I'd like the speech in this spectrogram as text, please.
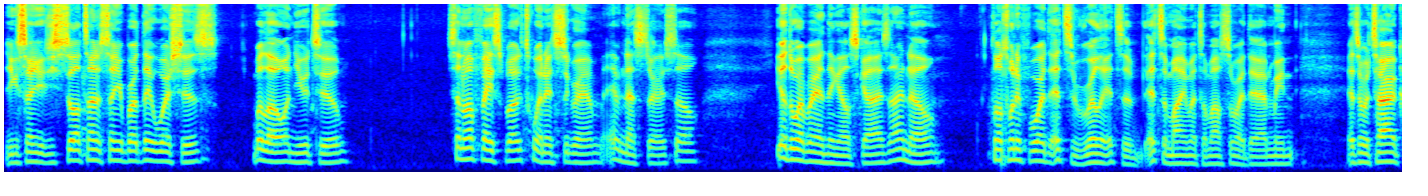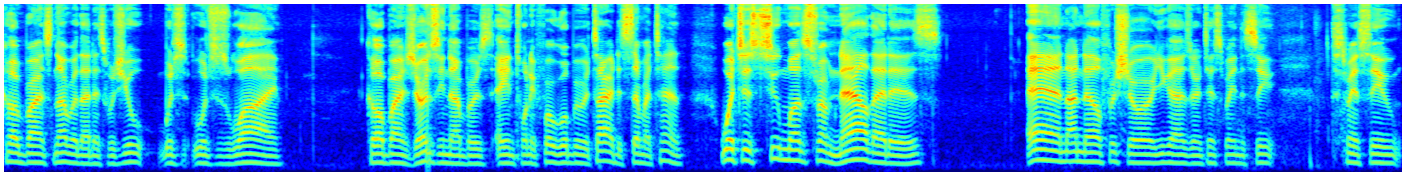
You can send you, you still have time to send your birthday wishes below on YouTube. Send them on Facebook, Twitter, Instagram, if necessary. So you don't have to worry about anything else, guys. I know. Twenty four, it's really it's a it's a monumental milestone right there. I mean, it's a retired Kobe Bryant's number that is which you which which is why Kobe Bryant's jersey numbers 8 and 24 will be retired December 10th, which is two months from now, that is. And I know for sure you guys are anticipating to see, anticipating to see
